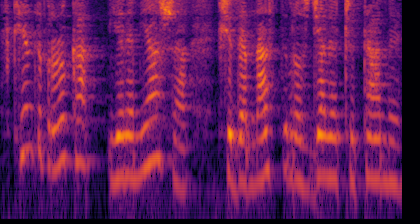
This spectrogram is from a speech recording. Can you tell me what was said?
W księdze proroka Jeremiasza w 17 rozdziale czytamy:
